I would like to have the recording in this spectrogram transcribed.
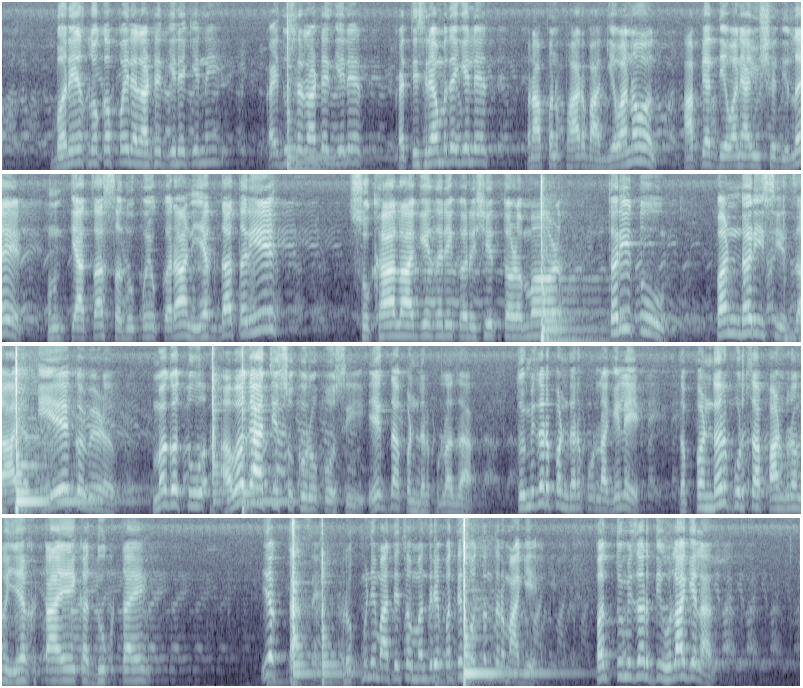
बरेच लोक पहिल्या लाटेत गेले की नाही? काही दुसऱ्या लाटेत गेलेत काही तिसऱ्यामध्ये गेलेत. पण आपण फार भाग्यवान आहोत. आपल्या देवाने आयुष्य दिलंय. म्हणून त्याचा सदुपयोग करा आणि एकदा तरी सुखा लागे जरी करशी तळमळ तरी तू पंढरीसी जाय एक वेळ. मग तू अवघाची सुखरूपोसी एकदा पंढरपूरला जा. तुम्ही जर पंढरपूरला गेले तर पंढरपूरचा पांडुरंग एकटा आहे का दुखटा आहे? एकटाच आहे. रुक्मिणी मातेचं मंदिर पण ते स्वतंत्र मागे पण तुम्ही जर दिवला गेलात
